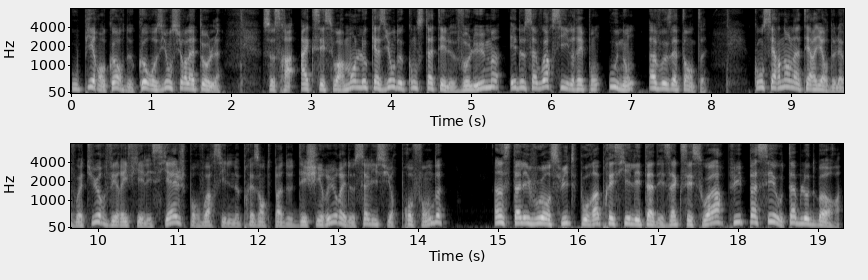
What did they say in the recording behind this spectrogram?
ou pire encore de corrosion sur la tôle. Ce sera accessoirement l'occasion de constater le volume et de savoir s'il répond ou non à vos attentes. Concernant l'intérieur de la voiture, vérifiez les sièges pour voir s'ils ne présentent pas de déchirures et de salissures profondes, Installez-vous ensuite pour apprécier l'état des accessoires, puis passez au tableau de bord.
